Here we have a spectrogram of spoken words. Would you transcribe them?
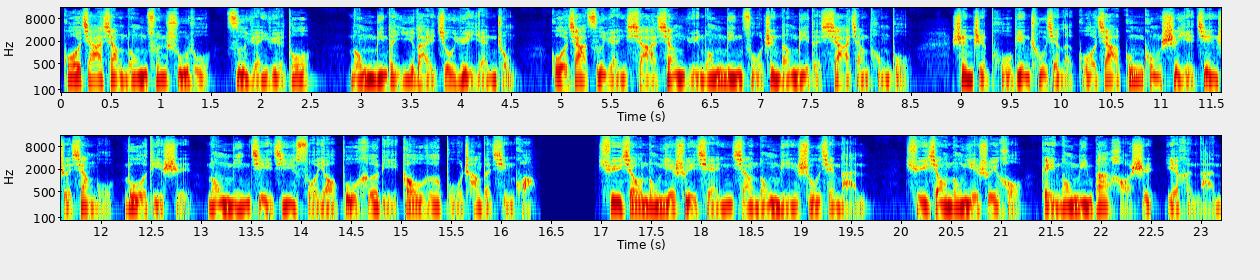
国家向农村输入资源越多，农民的依赖就越严重，国家资源下乡与农民组织能力的下降同步。甚至普遍出现了国家公共事业建设项目落地时，农民借机索要不合理高额补偿的情况。取消农业税前向农民收钱难，取消农业税后给农民办好事也很难。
